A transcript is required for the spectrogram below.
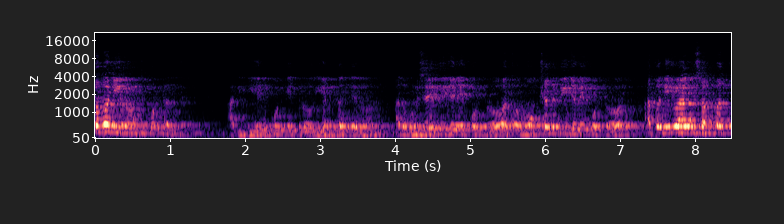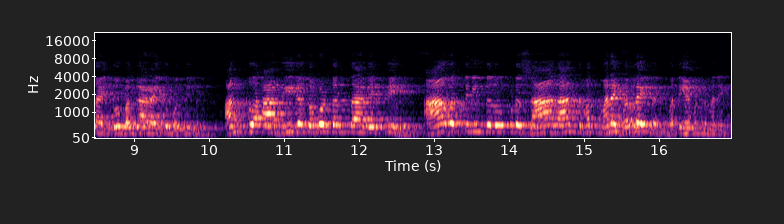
ತಗೋ ನೀನು ಅಂತ ಕೊಟ್ರಂತೆ. ಅದು ಏನು ಕೊಟ್ಟಿದ್ರು, ಏನು ಕತ್ತೇನೋ ಅದು ಹುಣಸೆ ಬೀಜವೇ ಕೊಟ್ಟರು ಅಥವಾ ಮೋಕ್ಷದ ಬೀಜವೇ ಕೊಟ್ಟರು ಅಥವಾ ನಿಜವಾಗ್ಲೂ ಸಂಪತ್ತಾಯ್ತು ಬಂಗಾರ ಆಯ್ತು ಗೊತ್ತಿಲ್ಲ. ಅಂತೂ ಆ ಬೀಜ ತಗೊಂಡಂತ ವ್ಯಕ್ತಿ ಆವತ್ತಿನಿಂದಲೂ ಕೂಡ ಸಾಲ ಅಂತ ಮತ್ತೆ ಮನೆಗೆ ಬರಲೇ ಇಲ್ಲಂತೆ. ಮತ್ತೆ ಹೇಳ್ಬಿಟ್ರೆ ಮನೆಗೆ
